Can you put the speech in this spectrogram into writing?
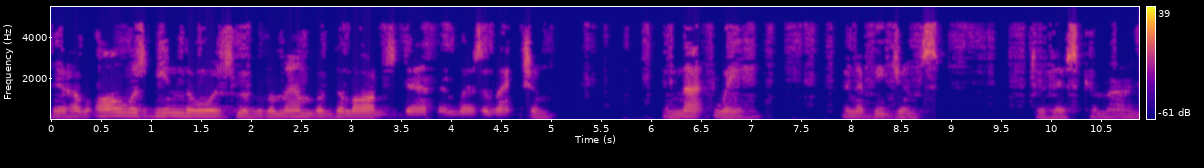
there have always been those who have remembered the Lord's death and resurrection in that way, in obedience to his command.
